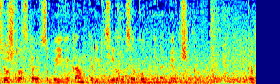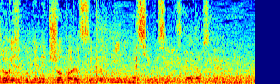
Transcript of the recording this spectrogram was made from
Все, что остается боевикам, корректировать огонь минометчиков, которые из глубины Джопа рассыпят мины на силы сирийской арабской армии.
